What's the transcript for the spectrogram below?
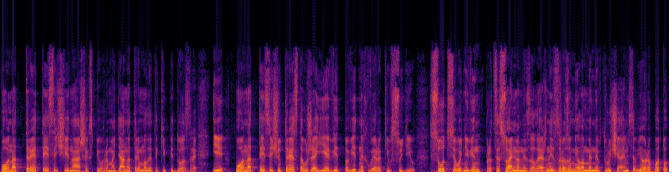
Понад три тисячі наших співгромадян отримали такі підозри, і понад 1300 вже є відповідних вироків судів. Суд сьогодні він процесуально незалежний. Зрозуміло, ми не втручаємося в його роботу,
